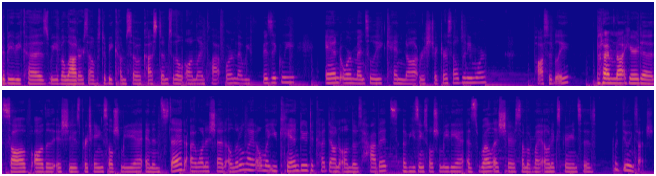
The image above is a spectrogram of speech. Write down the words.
It be because we've allowed ourselves to become so accustomed to the online platform that we physically and or mentally cannot restrict ourselves anymore? Possibly. But I'm not here to solve all the issues pertaining to social media, and instead, I want to shed a little light on what you can do to cut down on those habits of using social media, as well as share some of my own experiences with doing such.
